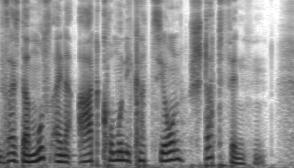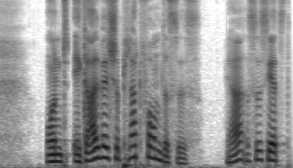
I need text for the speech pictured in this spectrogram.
Das heißt, da muss eine Art Kommunikation stattfinden. Und egal welche Plattform das ist, ja, es ist jetzt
